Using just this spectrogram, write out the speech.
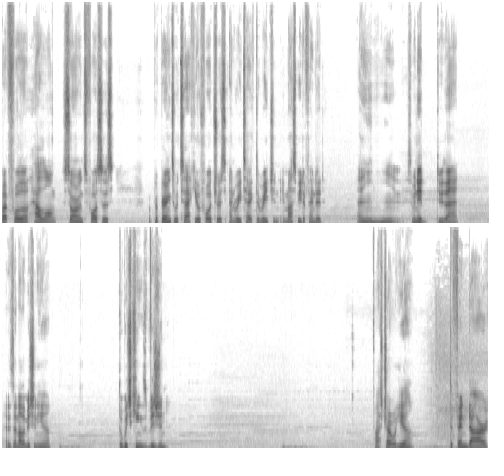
but for how long? Sauron's forces are preparing to attack your fortress and retake the region. It must be defended. Oh, so we need to do that. There's another mission here. The Witch King's vision. Fast travel here. Defend our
